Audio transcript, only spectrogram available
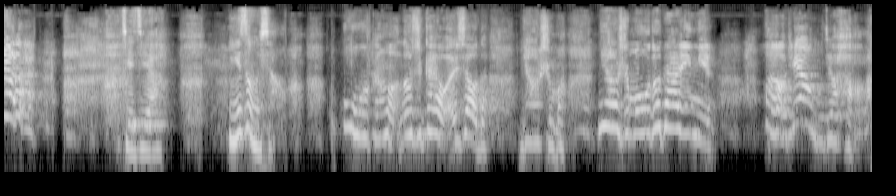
应了。姐姐，你怎么想？我刚刚都是开玩笑的，你要什么？你要什么我都答应你。早这样不就好了？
